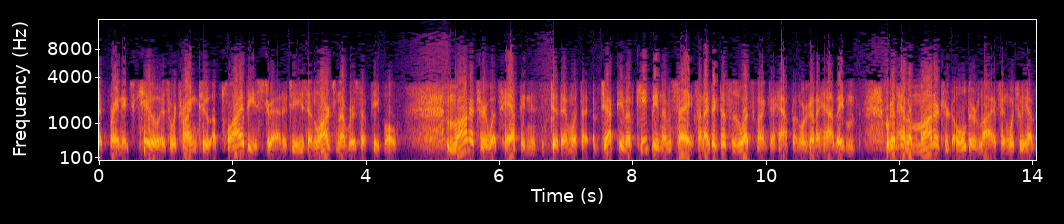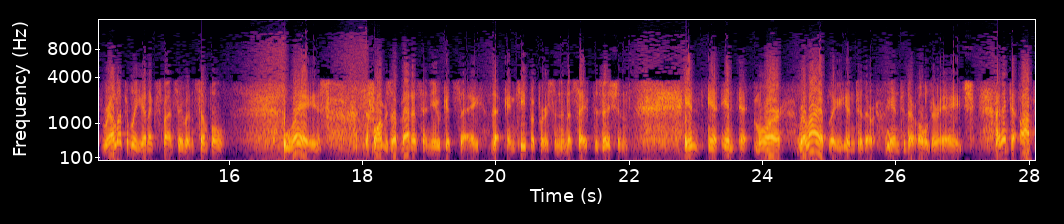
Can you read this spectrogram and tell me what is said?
at Brain HQ is we're trying to apply these strategies in large numbers of people, monitor what's happening to them with the objective of keeping them safe. And I think this is what's going to happen. We're going to have a we're going to have a monitored older life in which we have relatively inexpensive and simple ways, forms of medicine, you could say, that can keep a person in a safe position, in, in, in more reliably into their into their older age. I think that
